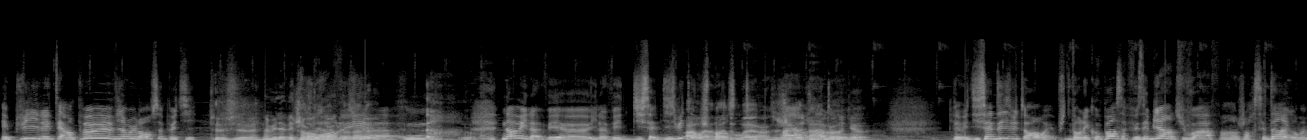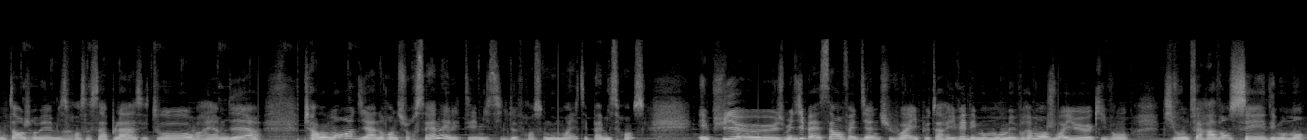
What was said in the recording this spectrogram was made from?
Et puis il était un peu virulent, ce petit. Quel âge il avait? Non, mais il avait Genre, trois Il ans, là. euh, non, non, il avait, euh, il avait 17-18 ans, Ah ouais, je pense. Ouais, truc. jeune Ouais, Ronaldo, ok. ouais. Il avait 17-18 ans, ouais. Puis devant les copains, ça faisait bien, tu vois. Enfin, genre, c'est dingue en même temps. Je remets Miss Ouais. France à sa place et tout, on va rien me dire. Puis à un moment, Diane rentre sur scène. Elle était Miss Île-de-France au moment, elle n'était pas Miss France. Et puis, euh, je me dis, bah, ça, en fait, Diane, tu vois, il peut t'arriver des moments, mais vraiment joyeux, qui vont, qui vont te faire avancer, des moments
